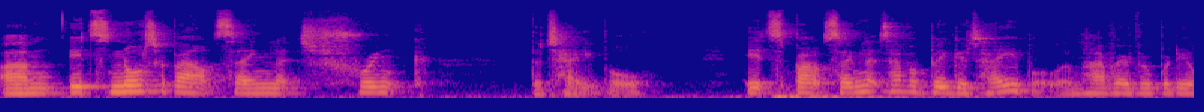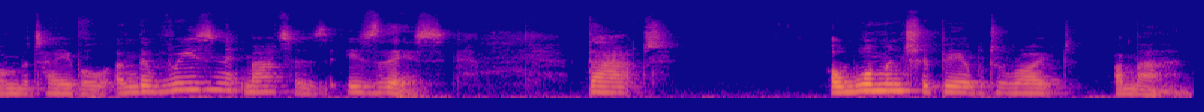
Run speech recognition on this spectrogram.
Um, it's not about saying let's shrink the table. It's about saying, let's have a bigger table and have everybody on the table. And the reason it matters is this that a woman should be able to write a man.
